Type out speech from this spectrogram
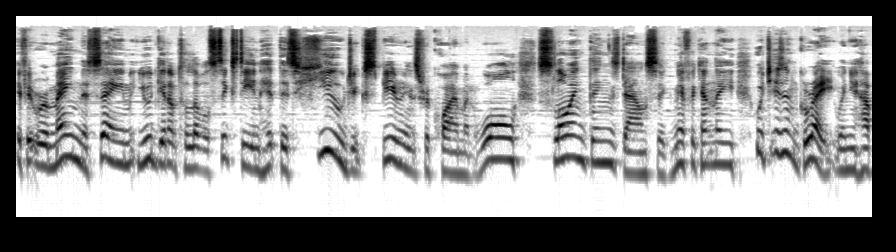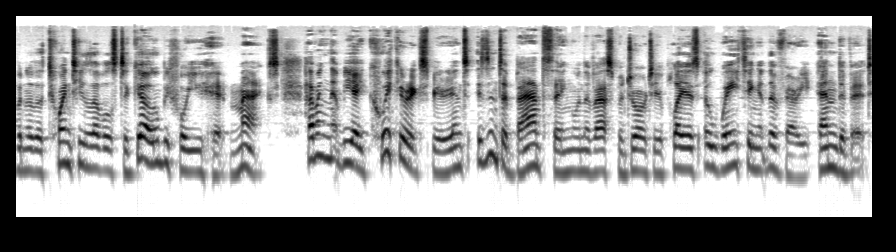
If it remained the same, you'd get up to level 60 and hit this huge experience requirement wall, slowing things down significantly, which isn't great when you have another 20 levels to go before you hit max. Having that be a quicker experience isn't a bad thing when the vast majority of players are waiting at the very end of it.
